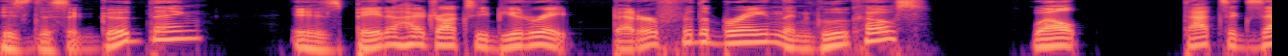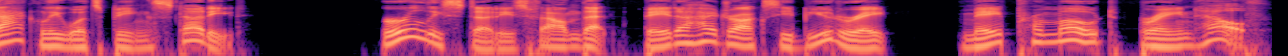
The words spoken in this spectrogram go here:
is this a good thing? Is beta hydroxybutyrate better for the brain than glucose? Well, that's exactly what's being studied. Early studies found that beta hydroxybutyrate may promote brain health.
